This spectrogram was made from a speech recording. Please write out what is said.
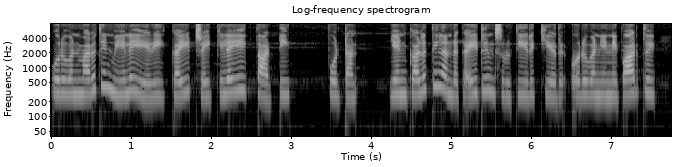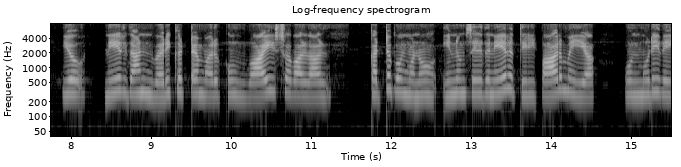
ஒருவன் மரத்தின் மேலே ஏறி கயிற்றை கிளையை தாட்டி போட்டான். என் கழுத்தில் அந்த கயிற்றின் சுருத்தி இருக்கியது ஒருவன் என்னை பார்த்து யோ நேர்தான் வரி கட்ட மறுக்கும் வாய் சவாலால் கட்டப்போமனோ இன்னும் சிறிது நேரத்தில் பாருமையா உன் முடிவை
